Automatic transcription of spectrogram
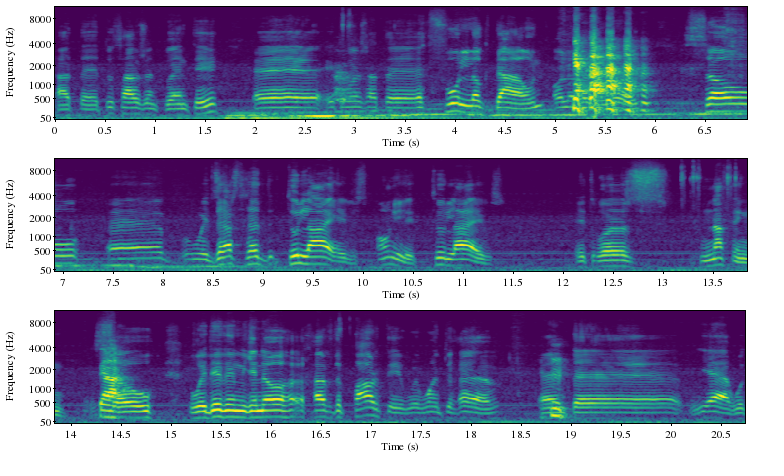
at uh, 2020, uh, it was at a full lockdown all over the world. So uh, we just had two lives, only two lives. It was nothing. Yeah. So we didn't, you know, have the party we want to have. And uh, yeah, we,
